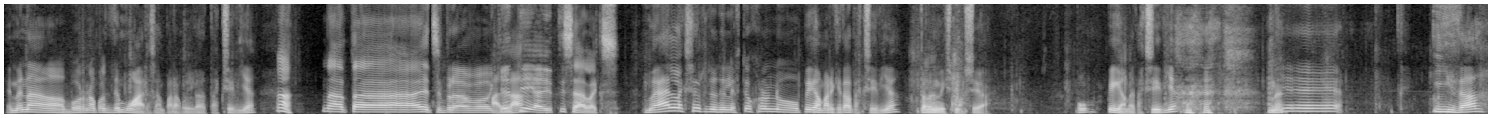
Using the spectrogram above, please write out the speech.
Εμένα μπορώ να πω ότι δεν μου άρεσαν πάρα πολύ τα ταξίδια. Α, να τα έτσι μπράβο. Αλλά- Και τι, τι σε άλλαξε; Με άλλαξε ότι τον τελευταίο χρόνο πήγαμε αρκετά ταξίδια. Τώρα δεν έχει σημασία. Πού πήγαμε ταξίδια. Ναι. Και είδα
